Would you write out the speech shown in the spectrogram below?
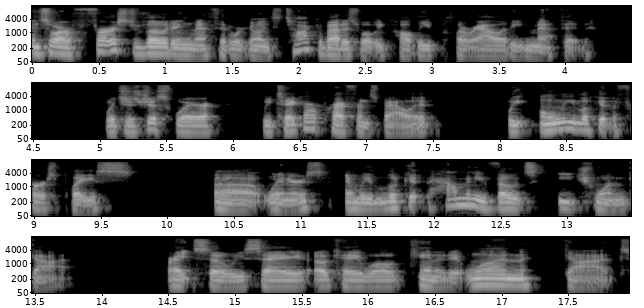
And so our first voting method we're going to talk about is what we call the plurality method, which is just where we take our preference ballot, we only look at the first place uh, winners, and we look at how many votes each one got right? So we say, okay, well, candidate one got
